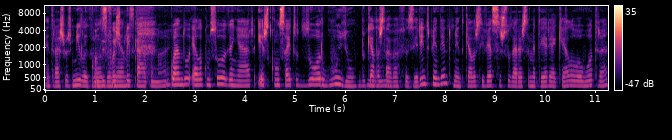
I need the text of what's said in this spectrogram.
entre aspas, milagrosamente. Quando foi explicado, não é? Quando ela começou a ganhar este conceito de orgulho do que uhum. ela estava a fazer, independentemente que ela estivesse a estudar estudar esta matéria, aquela ou a outra,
